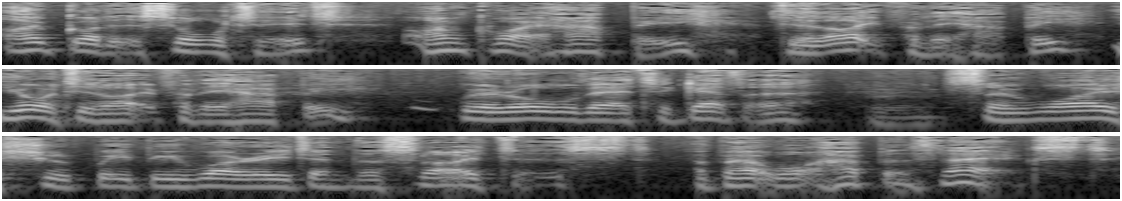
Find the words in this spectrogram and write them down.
I've got it sorted. I'm quite happy, delightfully happy. You're delightfully happy. We're all there together. Mm. So why should we be worried in the slightest about what happens next?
